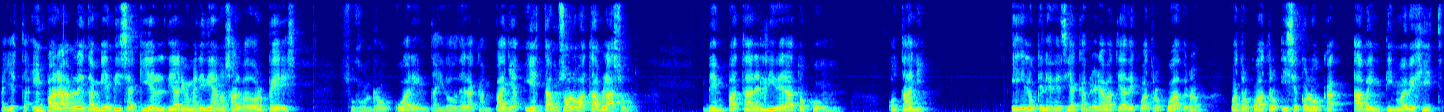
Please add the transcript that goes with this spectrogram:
ahí está. Imparable también dice aquí el diario meridiano Salvador Pérez su jonrón 42 de la campaña y está un solo tablazo de empatar el liderato con Otani. Y lo que les decía, Cabrera batea de 4-4 y se coloca a 29 hits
